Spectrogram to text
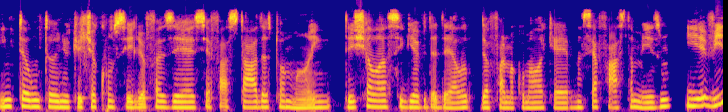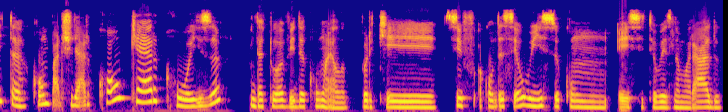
Então, Tânia, o que eu te aconselho a fazer é se afastar da tua mãe, deixa ela seguir a vida dela da forma como ela quer, mas se afasta mesmo e evita compartilhar qualquer coisa da tua vida com ela. Porque se aconteceu isso com esse teu ex-namorado,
